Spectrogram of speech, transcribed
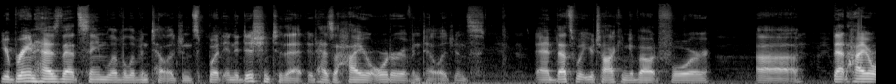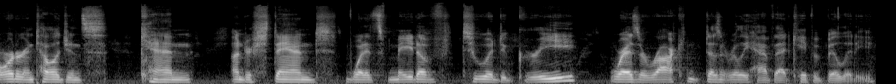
Your brain has that same level of intelligence, but in addition to that, it has a higher order of intelligence, and that's what you're talking about for uh, that higher order intelligence can understand what it's made of to a degree whereas a rock doesn't really have that capability.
